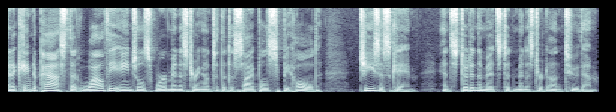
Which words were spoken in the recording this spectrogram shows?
And it came to pass that while the angels were ministering unto the disciples, behold, Jesus came and stood in the midst and ministered unto them.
